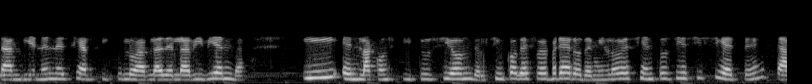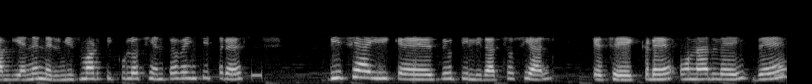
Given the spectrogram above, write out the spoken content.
También en ese artículo habla de la vivienda. Y en la Constitución del 5 de febrero de 1917, también en el mismo artículo 123, dice ahí que es de utilidad social que se cree una ley de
